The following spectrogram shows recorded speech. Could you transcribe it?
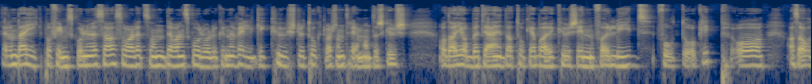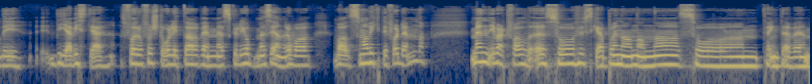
Selv om da jeg gikk på filmskolen i USA, så var det, et sånn, det var en skole hvor du kunne velge kurs du tok. Det var sånn tremånederskurs. Og da jobbet jeg, da tok jeg bare kurs innenfor lyd, foto og klipp. Og altså alle de, de jeg visste jeg, for å forstå litt av hvem jeg skulle jobbe med senere, og hva, hva som var viktig for dem, da. Men i hvert fall eh, så husker jeg på en annen Anna, så um, tenkte jeg hvem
